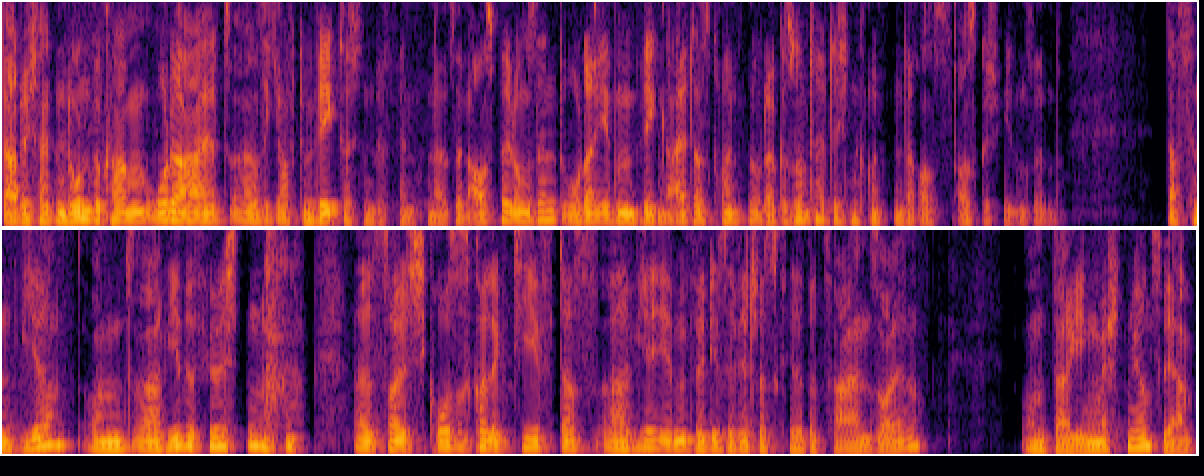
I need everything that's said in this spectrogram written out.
dadurch halt einen Lohn bekommen oder halt äh, sich auf dem Weg dorthin befinden, also in Ausbildung sind oder eben wegen Altersgründen oder gesundheitlichen Gründen daraus ausgeschieden sind. Das sind wir und äh, wir befürchten als solch großes Kollektiv, dass äh, wir eben für diese Wirtschaftskrise bezahlen sollen und dagegen möchten wir uns wehren.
